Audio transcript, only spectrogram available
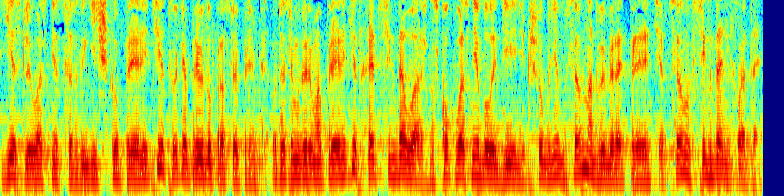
если у вас нет стратегического приоритета, вот я приведу простой пример. Вот если мы говорим о приоритетах, это всегда важно. Сколько у вас не было денег, чтобы не было, все равно надо выбирать приоритет. Все равно всегда не хватает.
